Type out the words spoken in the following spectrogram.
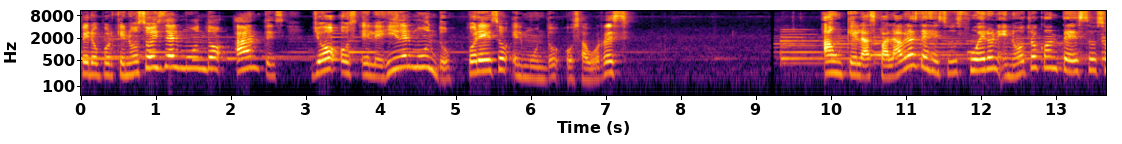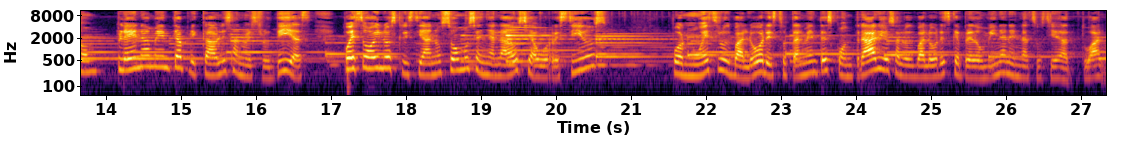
pero porque no sois del mundo, antes yo os elegí del mundo, por eso el mundo os aborrece. Aunque las palabras de Jesús fueron en otro contexto, son plenamente aplicables a nuestros días, pues hoy los cristianos somos señalados y aborrecidos por nuestros valores totalmente contrarios a los valores que predominan en la sociedad actual.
